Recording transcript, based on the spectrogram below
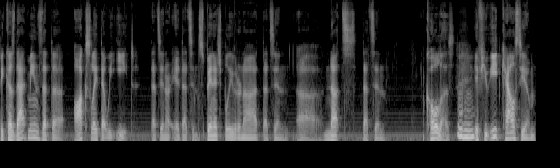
because that means that the oxalate that we eat that's in our that's in spinach believe it or not that's in uh, nuts that's in colas Mm-hmm. if you eat calcium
